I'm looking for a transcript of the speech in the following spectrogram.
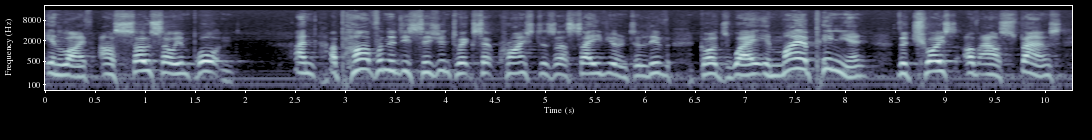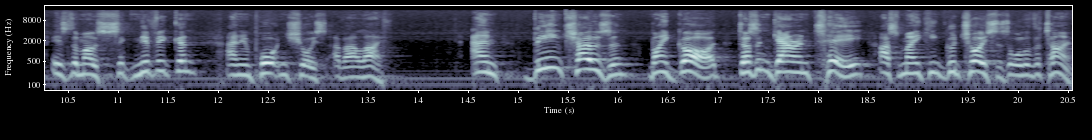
in life are so, so important. And apart from the decision to accept Christ as our Savior and to live God's way, in my opinion, the choice of our spouse is the most significant and important choice of our life. And being chosen by God doesn't guarantee us making good choices all of the time.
